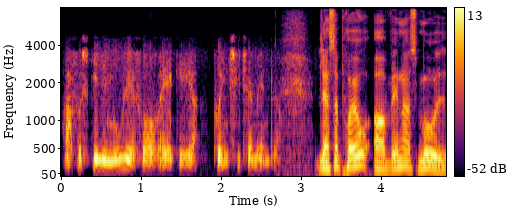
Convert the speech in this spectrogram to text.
og har forskellige muligheder for at reagere på incitamenter. Lad os så prøve at vende os mod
